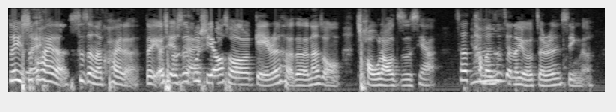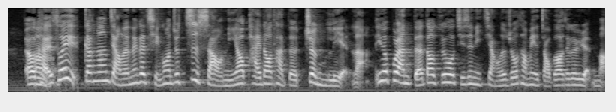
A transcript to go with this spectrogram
对，是快的，是真的快的，对，而且是不需要说给任何的那种酬劳之下，这他们嗯是真的有责任心的。OK，、嗯所以刚刚讲的那个情况，就至少你要拍到他的正脸啦，因为不然得到最后，其实你讲了之后，他们也找不到这个人嘛。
